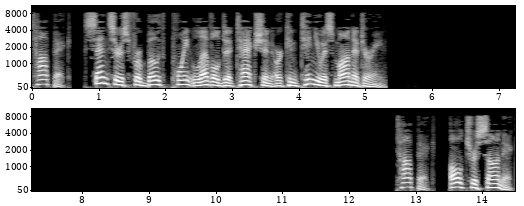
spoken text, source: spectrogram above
Sensors for both point-level detection or continuous monitoring. Ultrasonic.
